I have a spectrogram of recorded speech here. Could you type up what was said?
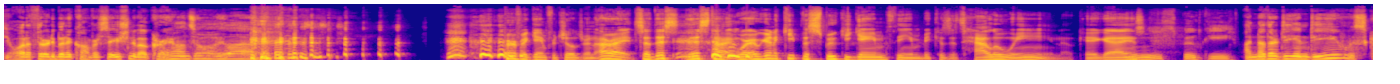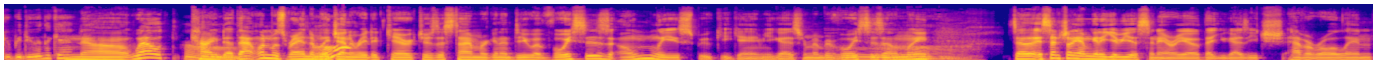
You want a thirty-minute conversation about crayons? Oh yeah. Perfect game for children. All right, so this this time we're, we're gonna keep the spooky game theme because it's Halloween. Okay, guys. Ooh, spooky. Another D and D with Scooby Doo in the game. No, well, kinda. Oh. That one was randomly Oh. generated characters. This time we're gonna do a voices only spooky game. You guys remember voices only? So essentially, I'm going to give you a scenario that you guys each have a role in,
